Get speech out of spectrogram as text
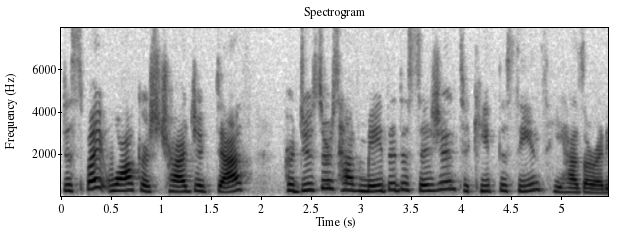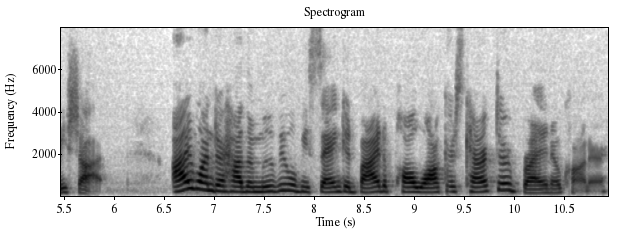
Despite Walker's tragic death, producers have made the decision to keep the scenes he has already shot. I wonder how the movie will be saying goodbye to Paul Walker's character, Brian O'Connor.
